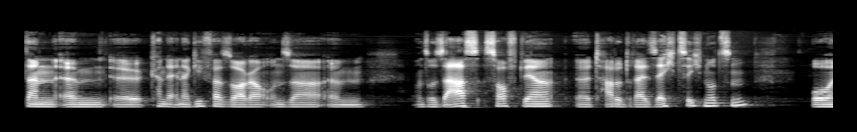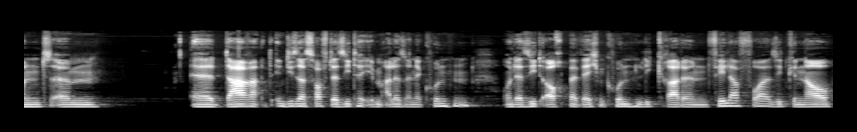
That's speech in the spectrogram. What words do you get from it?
dann ähm, äh, kann der Energieversorger unser, ähm, unsere SaaS-Software äh, Tado 360 nutzen. Und ähm, äh, da in dieser Software sieht er eben alle seine Kunden und er sieht auch, bei welchem Kunden liegt gerade ein Fehler vor. Er sieht genau,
